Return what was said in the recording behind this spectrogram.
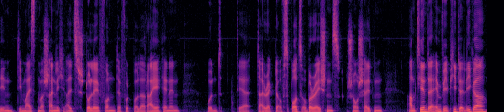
den die meisten wahrscheinlich als Stolle von der Footballerei kennen. Und der Director of Sports Operations, Sean Shelton, amtierender MVP der Liga.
